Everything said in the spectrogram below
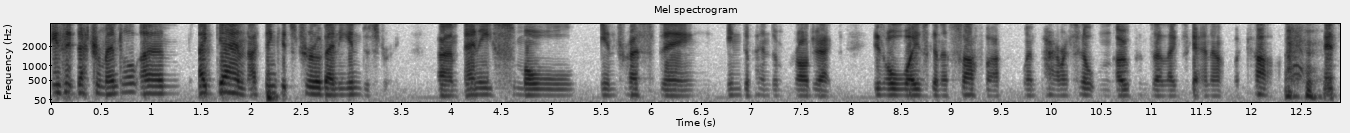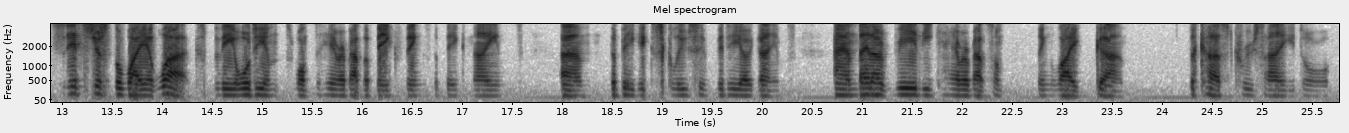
is it detrimental? Um, again, I think it's true of any industry. Um, any small, interesting, independent project is always going to suffer when Paris Hilton opens her legs getting out of the car. it's it's just the way it works. The audience want to hear about the big things, the big names, um, the big exclusive video games, and they don't really care about something like um, the Cursed Crusade or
